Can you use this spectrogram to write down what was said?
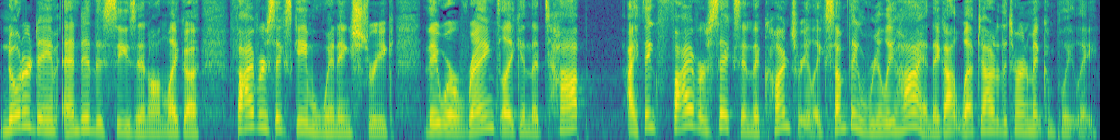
Notre Dame ended the season on like a five or six game winning streak. They were ranked like in the top, I think five or six in the country, like something really high, and they got left out of the tournament completely.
